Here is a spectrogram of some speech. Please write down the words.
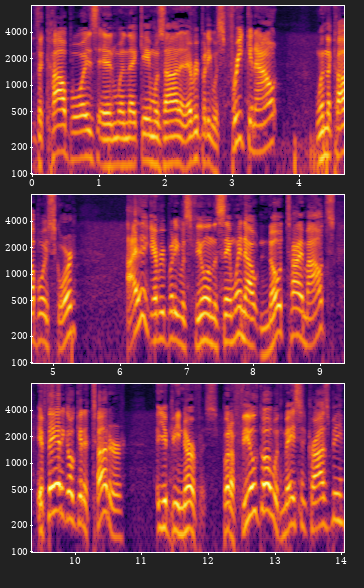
the Cowboys and when that game was on and everybody was freaking out when the Cowboys scored. I think everybody was feeling the same way. Now, no timeouts. If they had to go get a tutter, you'd be nervous. But a field goal with Mason Crosby,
